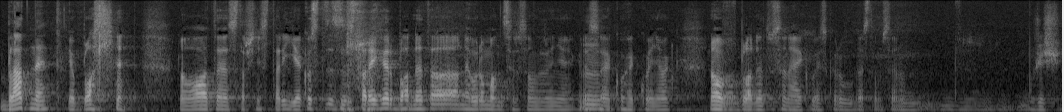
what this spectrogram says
Bloodnet. Jo, Bloodnet. No, to je strašně starý. Jako ze starých her Bloodnet a Neuromancer samozřejmě, kde Hmm. se jako hackuje nějak. No, v Bloodnetu se nehackuje skoro vůbec, tam se jenom můžeš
